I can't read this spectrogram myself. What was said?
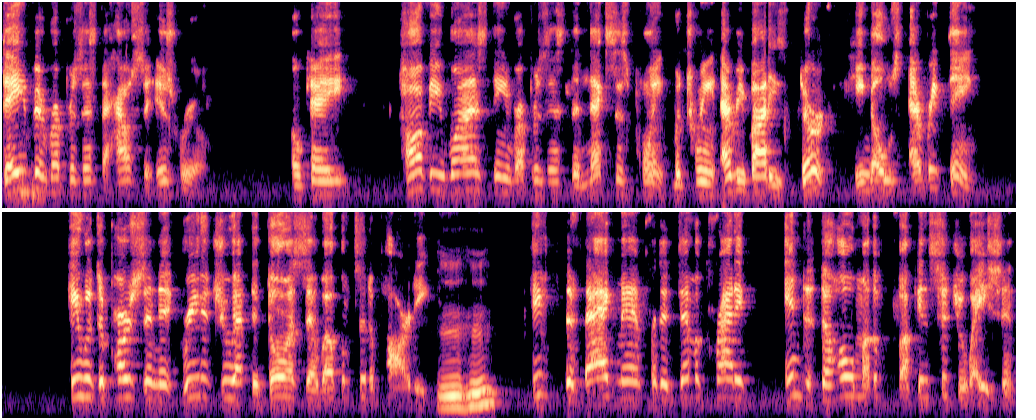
David represents the house of Israel, okay? Harvey Weinstein represents the nexus point between everybody's dirt. He knows everything. He was the person that greeted you at the door and said, Welcome to the party. Mm-hmm. He's the bag man for the Democratic end the whole motherfucking situation.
